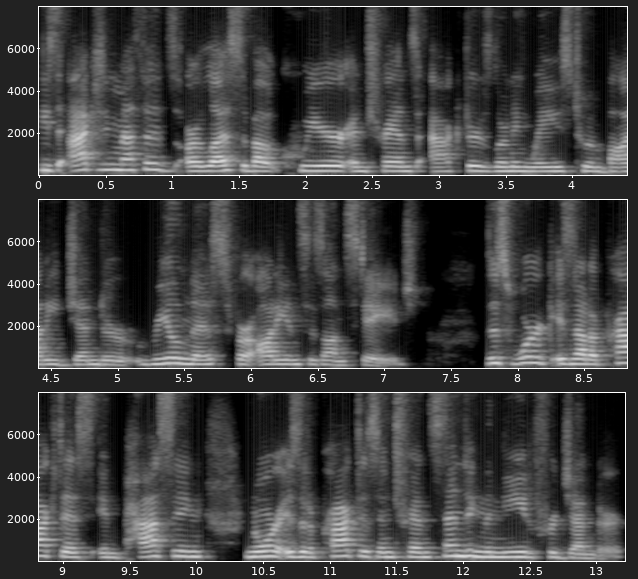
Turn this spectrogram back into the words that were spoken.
These acting methods are less about queer and trans actors learning ways to embody gender realness for audiences on stage. This work is not a practice in passing, nor is it a practice in transcending the need for gender.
